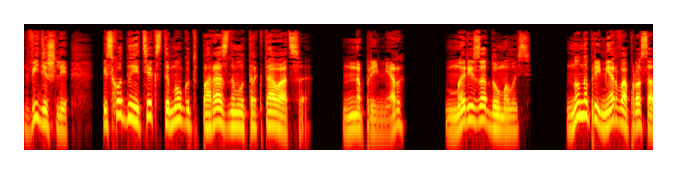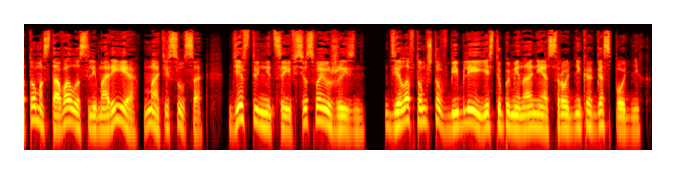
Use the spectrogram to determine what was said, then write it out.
видишь ли, исходные тексты могут по-разному трактоваться. Например? Мэри задумалась. Но, например, вопрос о том, оставалась ли Мария, мать Иисуса, девственницей всю свою жизнь. Дело в том, что в Библии есть упоминание о сродниках Господних.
